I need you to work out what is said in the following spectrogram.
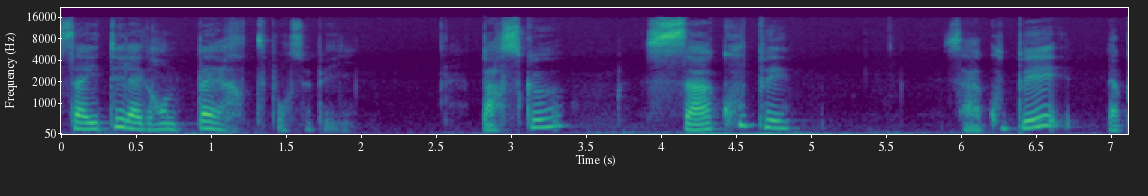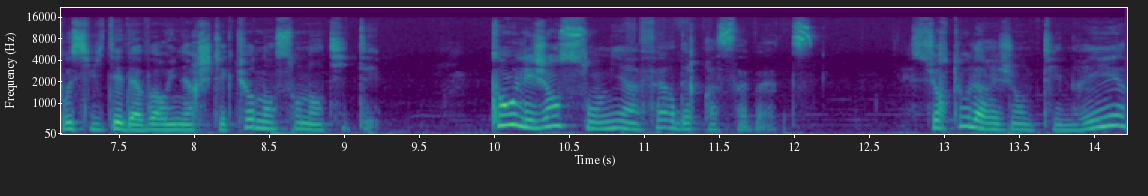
ça a été la grande perte pour ce pays. Parce que ça a coupé. Ça a coupé la possibilité d'avoir une architecture dans son entité. Quand les gens se sont mis à faire des qasabat, surtout la région de Tenrir,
